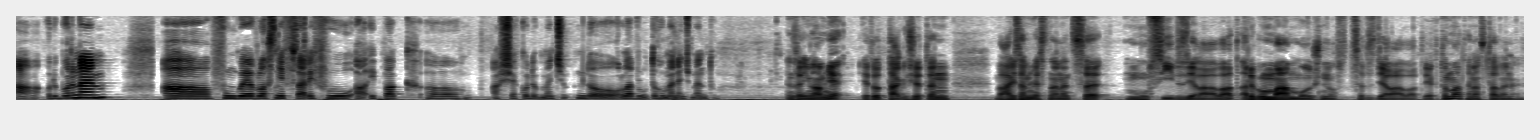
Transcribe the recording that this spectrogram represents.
a odborném a funguje vlastně v tarifu a i pak uh, až jako do, do levelu toho managementu. Zajímá mě, je to tak, že ten váš zaměstnanec se musí vzdělávat, anebo má možnost se vzdělávat? Jak to máte nastavené?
